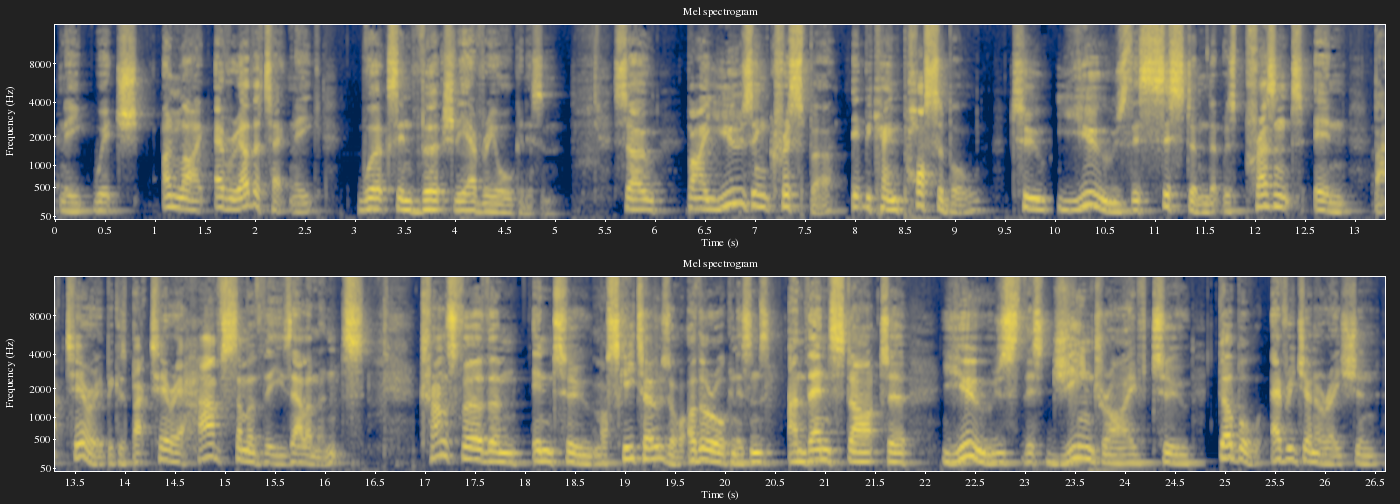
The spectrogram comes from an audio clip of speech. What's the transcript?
technique which, unlike every other technique, works in virtually every organism. So, by using CRISPR, it became possible to use this system that was present in bacteria because bacteria have some of these elements, transfer them into mosquitoes or other organisms, and then start to use this gene drive to double every generation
